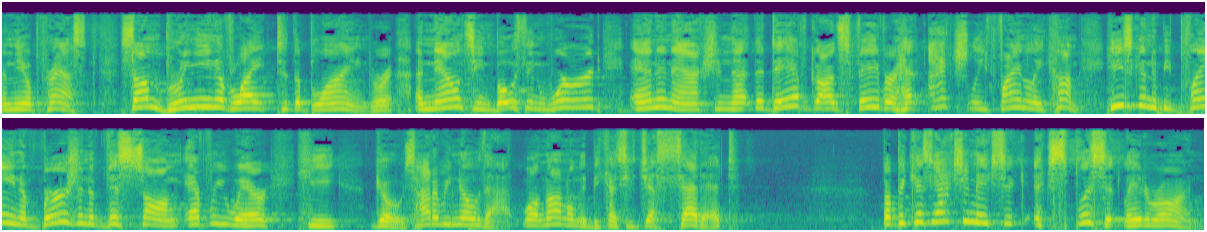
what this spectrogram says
and the oppressed. Some bringing of light to the blind, or announcing both in word and in action that the day of God's favor had actually finally come. He's going to be playing a version of this song everywhere he goes. How do we know that? Well, not only because he just said it, but because he actually makes it explicit later on.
